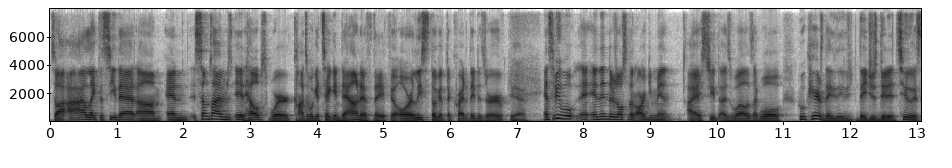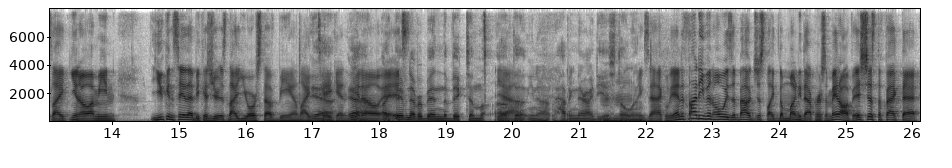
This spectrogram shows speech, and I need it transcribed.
so I, I like to see that, um, and sometimes it helps where content will get taken down if they feel, or at least they'll get the credit they deserve. Yeah. and some people, and then there's also that argument I see as well. It's like, well, who cares? They they, they just did it too. It's like, you know, I mean. You can say that because you're, it's not your stuff being like Yeah, taken, yeah. you know. like they've never been the victim of the you know having their idea stolen. Exactly. And it's not even always about just like the money that person made off. It's just the fact that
